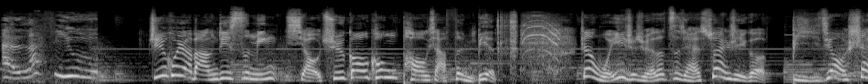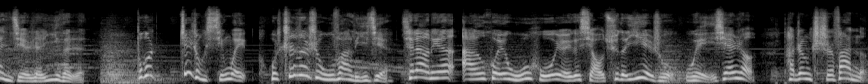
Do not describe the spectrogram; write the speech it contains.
I love you。知乎热榜第四名，小区高空抛下粪便。这我一直觉得自己还算是一个比较善解人意的人，不过这种行为我真的是无法理解。前两天安徽芜湖有一个小区的业主韦先生，他正吃饭呢，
